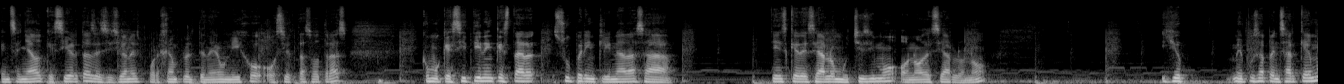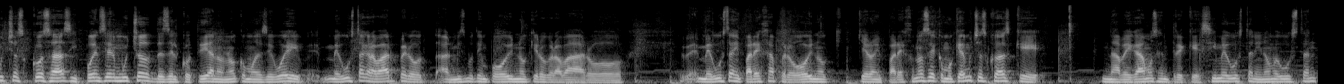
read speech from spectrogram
enseñado que ciertas decisiones, por ejemplo el tener un hijo o ciertas otras, como que sí tienen que estar súper inclinadas a tienes que desearlo muchísimo o no desearlo, ¿no? Y yo me puse a pensar que hay muchas cosas y pueden ser mucho desde el cotidiano, ¿no? Como desde, güey, me gusta grabar, pero al mismo tiempo hoy no quiero grabar. O me gusta mi pareja, pero hoy no quiero a mi pareja. No sé, como que hay muchas cosas que navegamos entre que sí me gustan y no me gustan.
